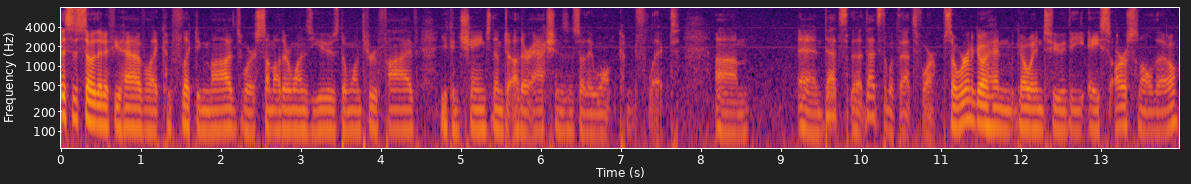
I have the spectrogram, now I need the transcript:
This is so that if you have like conflicting mods where some other ones use the 1 through 5, you can change them to other actions and so they won't conflict. Um, and that's that's what that's for. So we're going to go ahead and go into the ACE arsenal though.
